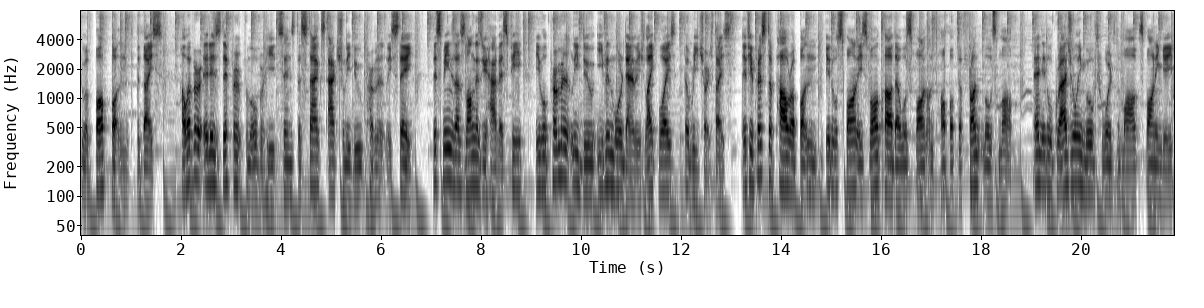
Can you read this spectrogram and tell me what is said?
to a buff button to the dice. However, it is different from Overheat since the stacks actually do permanently stay. This means as long as you have SP, you will permanently do even more damage likewise the recharge dice. If you press the power up button, it will spawn a small cloud that will spawn on top of the frontmost mob and it will gradually move towards the mob spawning gate,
